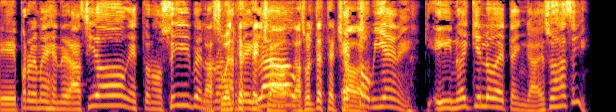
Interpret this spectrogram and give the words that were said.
Eh, problema de generación, esto no sirve, la no suerte está echada, la suerte está echada. Esto viene y no hay quien lo detenga. ¿Eso es así?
